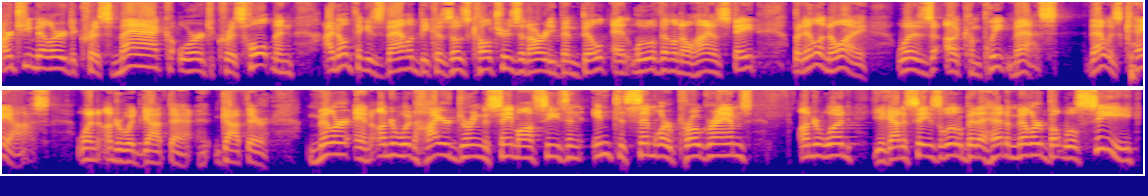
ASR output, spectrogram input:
Archie Miller to Chris Mack or to Chris Holtmann, I don't think is valid because those cultures had already been built at Louisville and Ohio State. But Illinois was a complete mess. That was chaos when Underwood got that got there. Miller and Underwood hired during the same offseason into similar programs. Underwood, you got to say, is a little bit ahead of Miller, but we'll see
